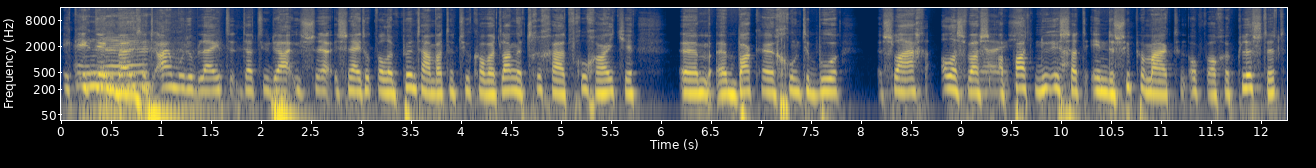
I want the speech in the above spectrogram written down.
ik En, denk buiten het armoedebeleid dat u daar, u sni- snijdt ook wel een punt aan, wat natuurlijk al wat langer teruggaat. Vroeger had je ehm, eh, bakken, groenteboer, slagen, alles was apart. Nu is dat in de supermarkten ook wel geclusterd.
